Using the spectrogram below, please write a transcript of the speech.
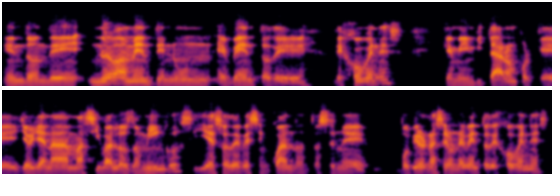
en donde nuevamente en un evento de, de jóvenes que me invitaron porque yo ya nada más iba los domingos y eso de vez en cuando, entonces me volvieron a hacer un evento de jóvenes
